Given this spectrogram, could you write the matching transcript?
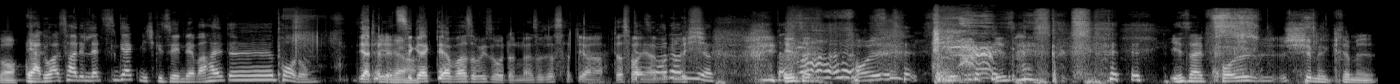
So. Ja, du hast halt den letzten Gag nicht gesehen, der war halt äh, Porno. Ja, der letzte Ja. Gag, der war sowieso dann. Also das hat ja, das war Das ja war wirklich. Ihr war, seid voll. ihr, ihr, seid, ihr seid voll Schimmelkrimmel.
